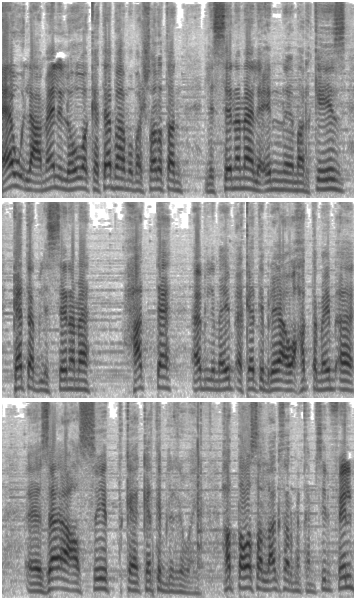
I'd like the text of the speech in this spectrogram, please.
أو الأعمال اللي هو كتبها مباشرة للسينما لأن ماركيز كتب للسينما حتى قبل ما يبقى كاتب روايه أو حتى ما يبقى زائع الصيت ككاتب للرواية. حتى وصل لأكثر من 50 فيلم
